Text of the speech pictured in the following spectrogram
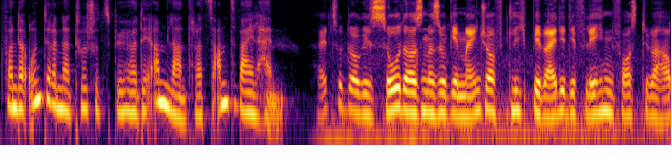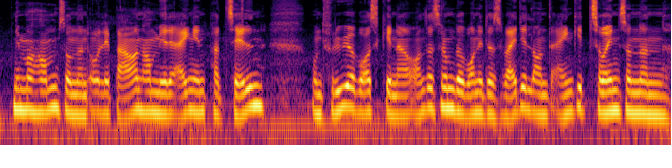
von der unteren Naturschutzbehörde am Landratsamt Weilheim. Heutzutage ist es so, dass wir so gemeinschaftlich beweidete Flächen fast überhaupt nicht mehr haben, sondern alle Bauern haben ihre eigenen Parzellen. Und früher war es genau andersrum, da war nicht das Weideland eingezäunt, sondern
